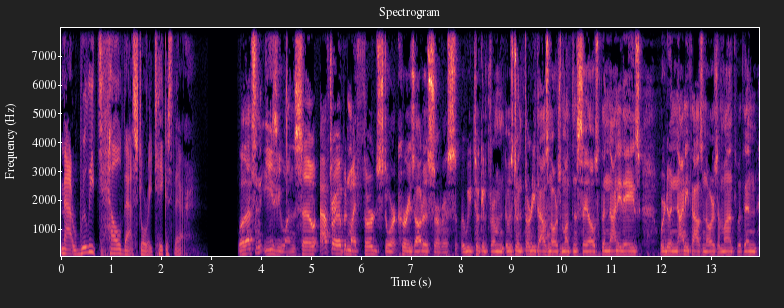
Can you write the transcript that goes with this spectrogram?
Matt, really tell that story. Take us there. Well, that's an easy one. So after I opened my third store at Curry's Auto Service, we took it from it was doing thirty thousand dollars a month in sales. Within ninety days, we are doing ninety thousand dollars a month. Within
